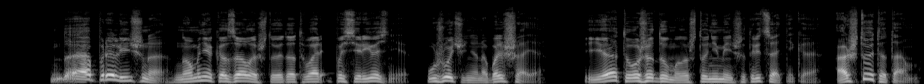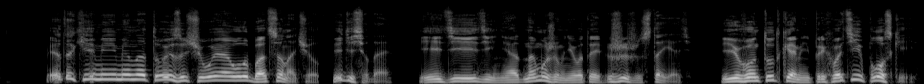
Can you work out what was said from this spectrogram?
«Да, прилично, но мне казалось, что эта тварь посерьезнее. Уж очень она большая. «Я тоже думала, что не меньше тридцатника. А что это там?» «Это Кими именно то, из-за чего я улыбаться начал. Иди сюда. Иди, иди, ни одному же мне в этой жиже стоять. И вон тут камень прихвати, плоский».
